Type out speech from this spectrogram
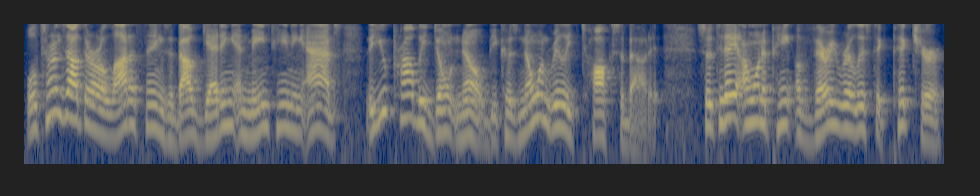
Well, it turns out there are a lot of things about getting and maintaining abs that you probably don't know because no one really talks about it. So today I want to paint a very realistic picture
